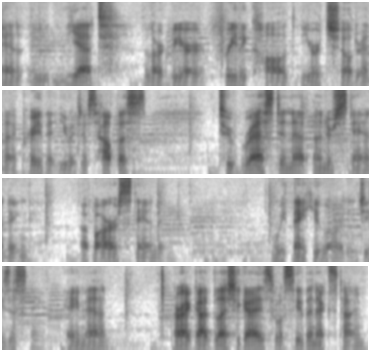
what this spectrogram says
And, and yet, Lord, we are freely called your children. I pray that you would just help us to rest in that understanding of our standing. We thank you, Lord, in Jesus' name. Amen. All right, God bless you guys. We'll see you the next time.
